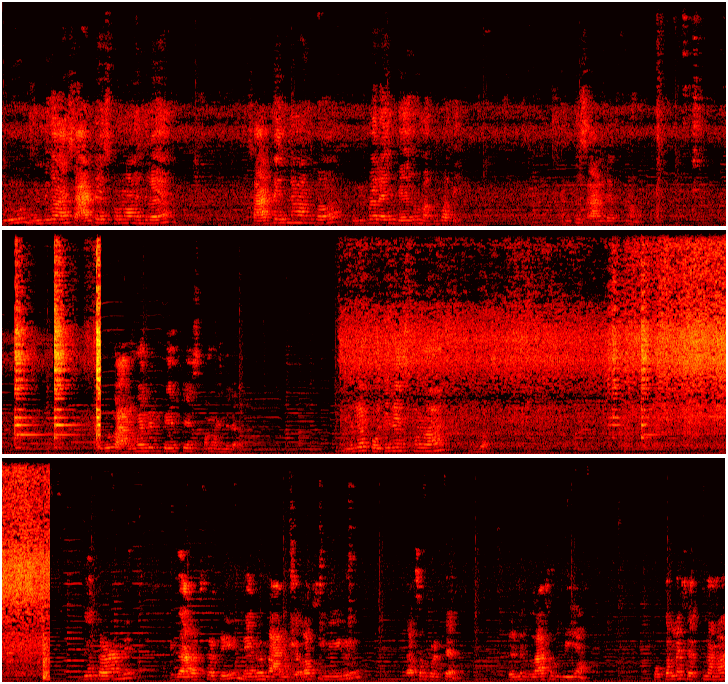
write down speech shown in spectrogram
ఇప్పుడు ముందుగా సాల్ట్ వేసుకున్నాం ఇందులో. సాల్ట్ వేసినాం అనుకో ఉల్లిపాయలు అయితే బేగ మగ్గిపోతాయి. అంతే సాల్ట్ వేస్తున్నాం ఇప్పుడు అల్లం వెల్లుల్లి పేస్ట్ వేసుకున్నాం ఇందులో. ఇందులో పొద్దున వేసుకున్నాం. ఇదిగో. ఇది చూడండి ఈ గరస్ తోటి నేను నాలుగు గ్లాసులు నీళ్ళు రసం పెట్టాను. రెండు గ్లాసులు బియ్యం. కుక్కర్లో చెప్తున్నానా?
